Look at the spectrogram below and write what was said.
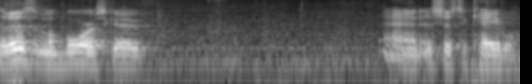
So this is my borescope, and it's just a cable.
